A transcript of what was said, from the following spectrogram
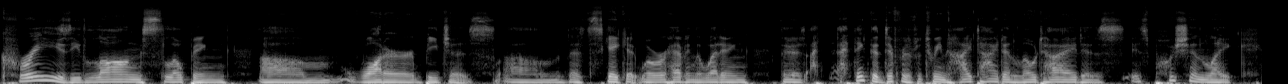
crazy long sloping um, water beaches. Um, at where we're having the wedding, there's I, I, think the difference between high tide and low tide is is pushing like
